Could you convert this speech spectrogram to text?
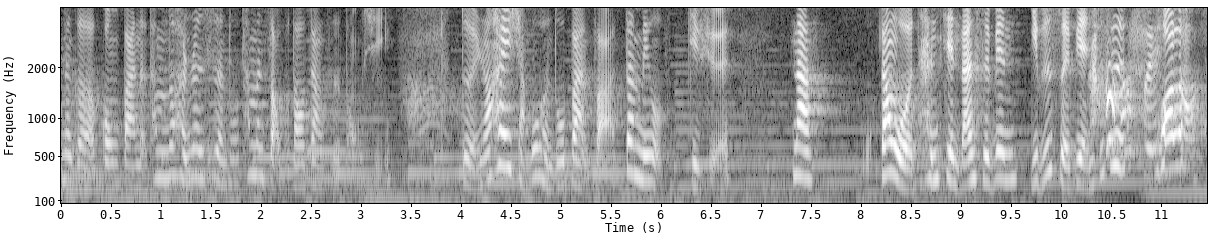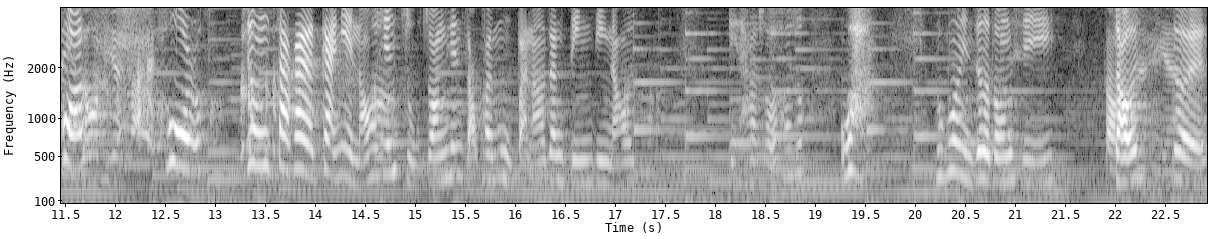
那个工班的，他们都很认识很多，他们找不到这样子的东西。对，然后他也想过很多办法，但没有解决。那当我很简单随便，也不是随便，就是 花了花了或用大概的概念，然后先组装，先找块木板，然后这样钉钉，然后给他的时候，他说哇，如果你这个东西。早对，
